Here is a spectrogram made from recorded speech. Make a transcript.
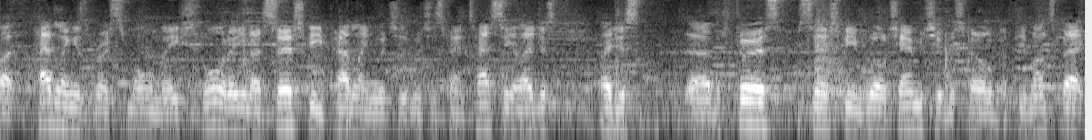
But paddling is a very small niche sport. You know, surf ski paddling, which is, which is fantastic. And they just they just uh, the first surf ski world championship was held a few months back.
